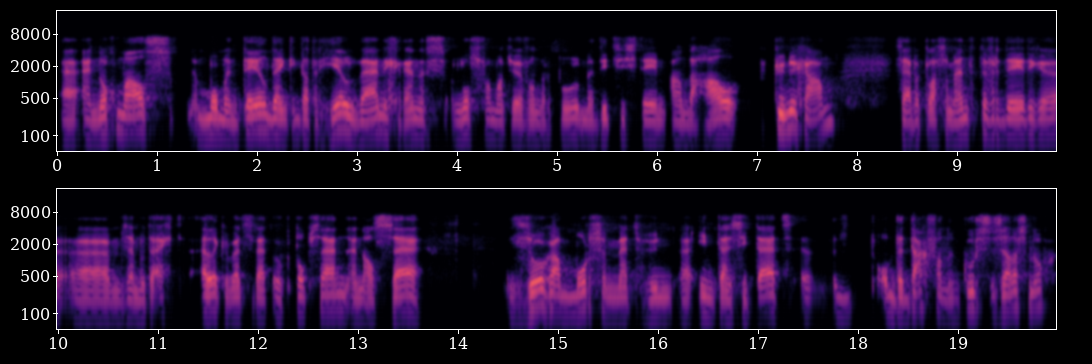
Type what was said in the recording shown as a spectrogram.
Uh, en nogmaals, momenteel denk ik dat er heel weinig renners, los van Mathieu van der Poel, met dit systeem aan de haal kunnen gaan. Zij hebben klassementen te verdedigen. Uh, zij moeten echt elke wedstrijd ook top zijn. En als zij zo gaan morsen met hun uh, intensiteit uh, op de dag van een koers zelfs nog,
